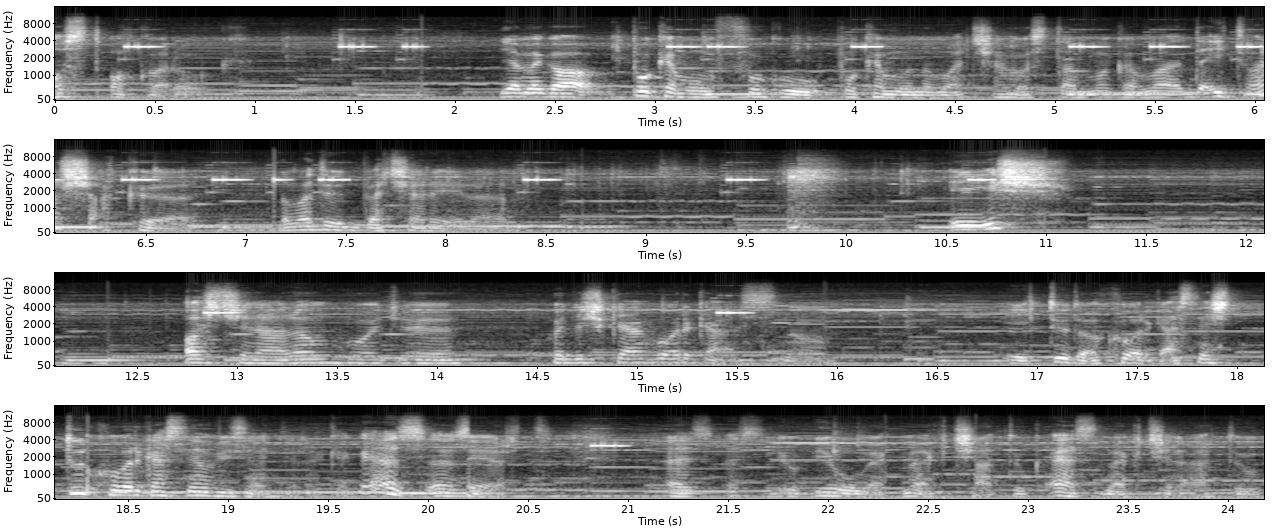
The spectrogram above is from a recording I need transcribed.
azt akarok. Ja, meg a Pokémon fogó Pokémonomat se hoztam magammal, de itt van Shackle. Na majd őt becserélem. És azt csinálom, hogy hogy is kell horgásznom. Így tudok horgászni, és tudok horgászni a vizen gyerekek. Ez ezért. Ez, ez jó, jó meg, megcsináltuk, ezt megcsináltuk.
